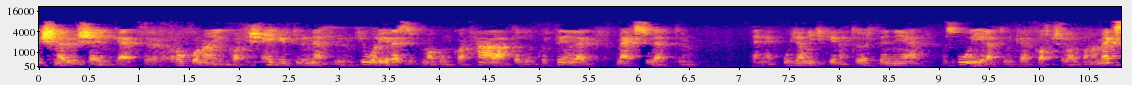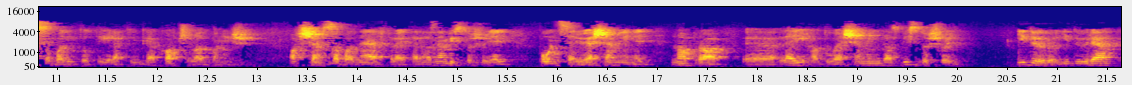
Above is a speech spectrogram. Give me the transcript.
ismerőseinket, rokonainkat, és együtt ünneplünk, jól érezzük magunkat, hálát adunk, hogy tényleg megszülettünk. Ennek ugyanígy kéne történnie az új életünkkel kapcsolatban, a megszabadított életünkkel kapcsolatban is. Azt sem szabadna elfelejteni. Az nem biztos, hogy egy pontszerű esemény, egy napra leírható esemény, de az biztos, hogy időről időre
